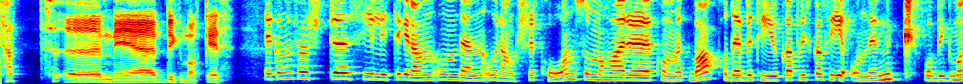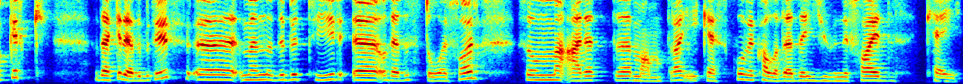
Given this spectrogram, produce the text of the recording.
tett eh, med byggmaker? Jeg kan jo først uh, si litt om den oransje K-en som har uh, kommet bak. og Det betyr jo ikke at vi skal si Onnink og byggmakerk. Det er ikke det det betyr. Uh, men det betyr, og det det står for, som er et mantra i Kesko, vi kaller det the unified K.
